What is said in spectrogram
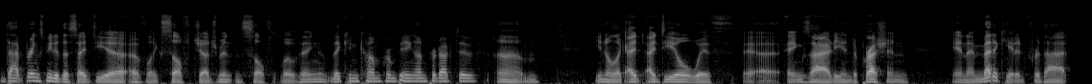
that brings me to this idea of like self judgment and self loathing that can come from being unproductive. Um, you know, like I, I deal with uh, anxiety and depression, and I'm medicated for that.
